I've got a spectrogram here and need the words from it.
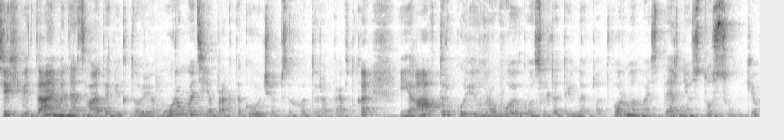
Всіх вітаю! Мене звати Вікторія Муромець, я практикуюча психотерапевтка і є авторкою ігрової консультативної платформи майстерня стосунків.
